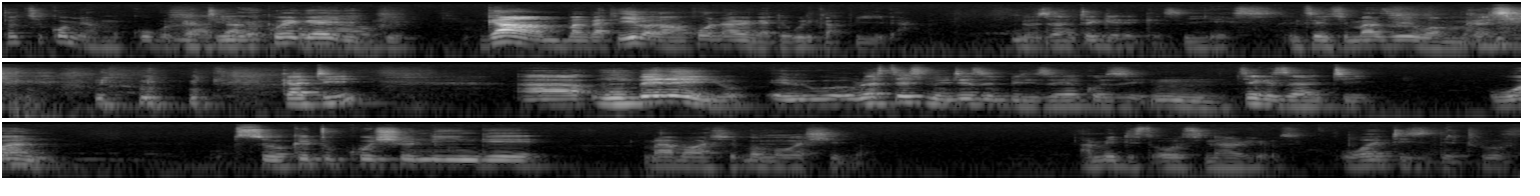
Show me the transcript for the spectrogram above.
Tokikomya mukubu nkwegayiridde. gamba nga teyebaka naawe nga tekuli kapiira. Ndowooza ntegerekese. Yes. Nze nkimaze wamma kati mu mbeera eyo olwa statement ezo ebbiri zenkoze Mm. kitegeeza nti one tusooke tuquestioninge mama wa shiba amidst all scenarios. What is the truth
